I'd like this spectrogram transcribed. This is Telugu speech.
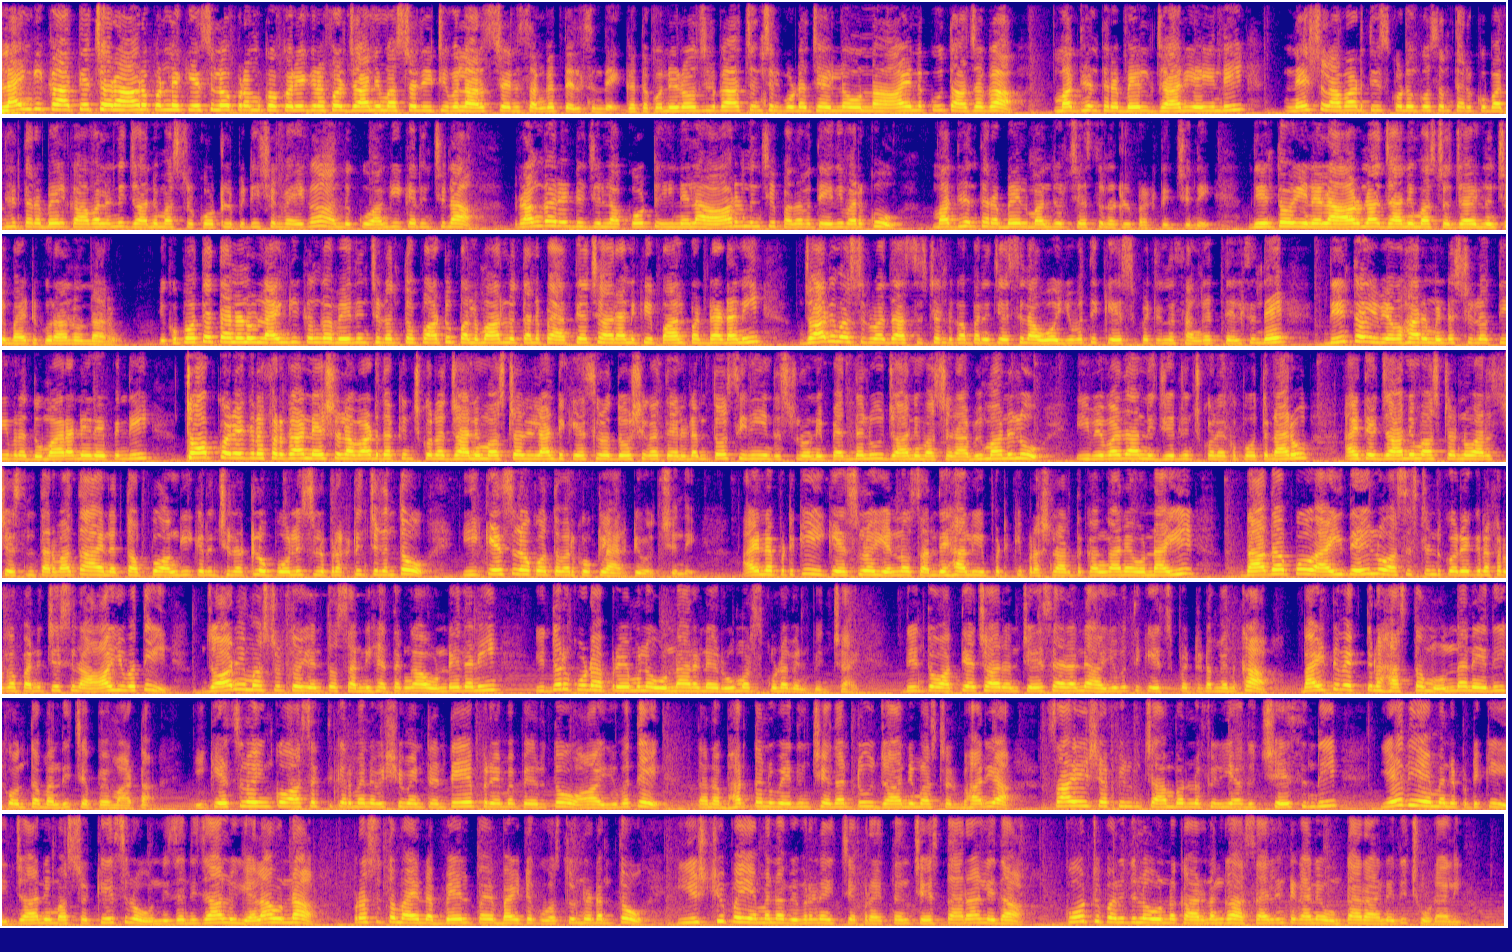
లైంగిక అత్యాచార ఆరోపణల కేసులో ప్రముఖ కొరియోగ్రాఫర్ జానీ మాస్టర్ ఇటీవల అరెస్ట్ అయిన సంగతి తెలిసిందే. గత కొన్ని రోజులుగా చెంచల్గూడ జైల్లో ఉన్న ఆయనకు తాజాగా మధ్యంతర బెయిల్ జారీ అయింది. నేషనల్ అవార్డు తీసుకోవడం కోసం తనకు మధ్యంతర బెయిల్ కావాలని జానీ మాస్టర్ కోర్టులో పిటిషన్ వేయగా అందుకు అంగీకరించిన రంగారెడ్డి జిల్లా కోర్టు ఈ నెల ఆరు నుంచి పదవ తేదీ వరకు మధ్యంతర బెయిల్ మంజూరు చేస్తున్నట్లు ప్రకటించింది. దీంతో ఈ నెల ఆరున జానీ మాస్టర్ జైలు నుంచి బయటకు రానున్నారు. ఇకపోతే తనను లైంగికంగా వేధించడంతో పాటు పలుమార్లు తనపై అత్యాచారానికి పాల్పడ్డాడని జానీ మాస్టర్ వద్ద అసిస్టెంట్గా పనిచేసిన ఓ యువతి కేసు పెట్టిన సంగతి తెలిసిందే. దీంతో ఈ వ్యవహారం ఇండస్ట్రీలో తీవ్ర దుమారాన్ని రేపింది. టాప్ కొరియోగ్రాఫర్గా నేషనల్ అవార్డు దక్కించుకున్న జానీ మాస్టర్ ఇలాంటి కేసులో దోషిగా తేలడంతో సినీ ఇండస్ట్రీలోని పెద్దలు జానీ మాస్టర్ అభిమానులు ఈ వివాదాన్ని జీర్ణించుకోలేకపోతున్నారు. అయితే జానీ మాస్టర్ను అరెస్ట్ చేసిన తర్వాత ఆయన తప్పు అంగీకరించినట్లు పోలీసులు ప్రకటించడంతో ఈ కేసులో కొంతవరకు క్లారిటీ వచ్చింది. అయినప్పటికీ ఈ కేసులో ఎన్నో సందేహాలు ఇప్పటికీ ప్రశ్నార్థకంగానే ఉన్నాయి. దాదాపు ఐదేళ్ళు అసిస్టెంట్ కొరియోగ్రాఫర్గా పనిచేసిన ఆ యువతి జానీ మాస్టర్తో ఎంతో సన్నిహితంగా ఉండేదని ఇద్దరు కూడా ప్రేమలో ఉన్నారనే రూమర్స్ కూడా వినిపించాయి. దీంతో అత్యాచారం చేశాడని ఆ యువతి కేసు పెట్టడం వెనుక బయట వ్యక్తుల హస్తం ఉందనేది కొంతమంది చెప్పే మాట. ఈ కేసులో ఇంకో ఆసక్తికరమైన విషయం ఏంటంటే ప్రేమ పేరుతో ఆ యువతే తన భర్తను వేధించేదంటూ జానీ మాస్టర్ భార్య సాయేషా ఫిల్మ్ ఛాంబర్లో ఫిర్యాదు చేసింది. ఏది ఏమైనప్పటికీ జానీ మాస్టర్ కేసులో నిజ నిజాలు ఎలా ఉన్నా ప్రస్తుతం ఆయన బెయిల్పై బయటకు వస్తుండటంతో ఈ ఇష్యూపై ఏమైనా వివరణ ఇచ్చే ప్రయత్నం చేస్తారా లేదా కోర్టు పరిధిలో ఉన్న కారణంగా సైలెంట్ గానే ఉంటారా అనేది చూడాలి.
